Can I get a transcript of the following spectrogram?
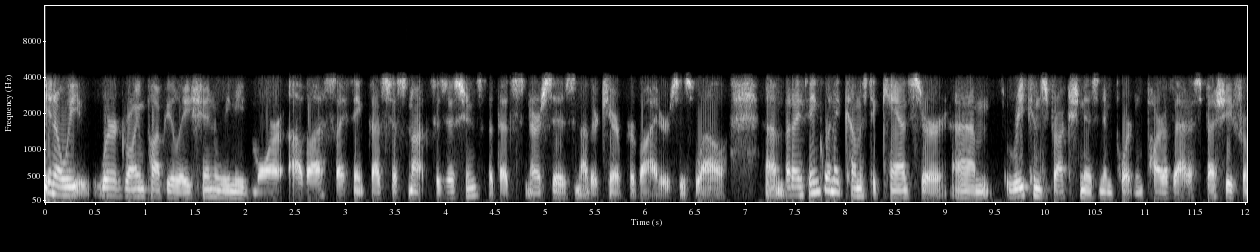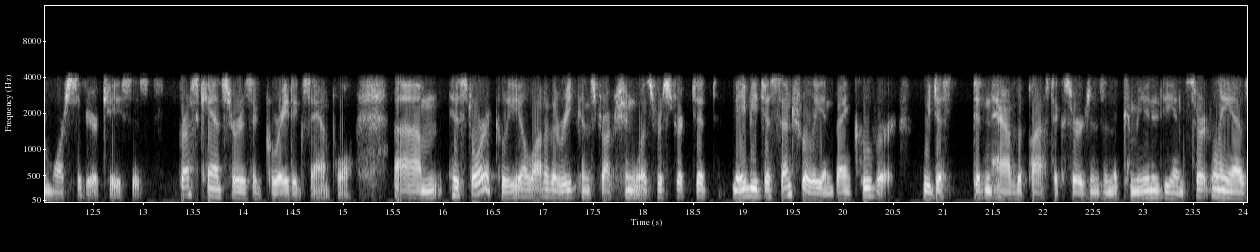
you know, we we're a growing population. We need more of us. I think that's just not physicians, but that's nurses and other care providers as well. Um, but I think when it comes to cancer, um, reconstruction is an important part of that, especially for more severe cases breast cancer is a great example. Um, historically, a lot of the reconstruction was restricted maybe just centrally in Vancouver. We just didn't have the plastic surgeons in the community, and certainly as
